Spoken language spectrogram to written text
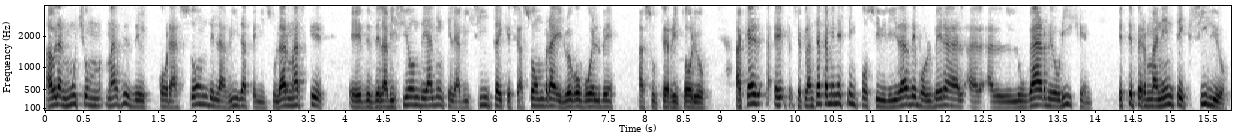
hablan mucho más desde el corazón de la vida peninsular, más que eh, desde la visión de alguien que la visita y que se asombra y luego vuelve a su territorio. Acá se plantea también esta imposibilidad de volver al lugar de origen, este permanente exilio.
